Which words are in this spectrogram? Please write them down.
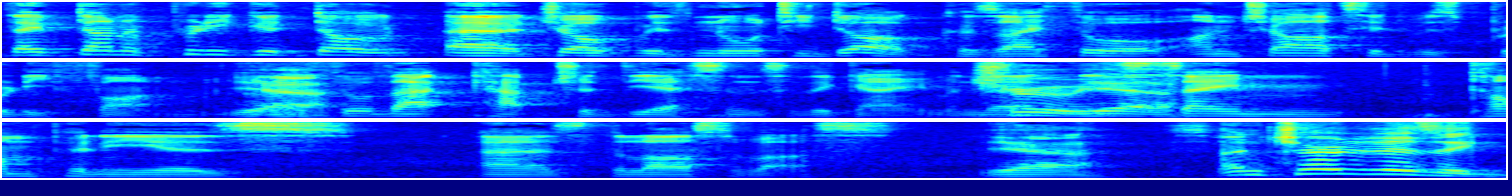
they've done a pretty good dog, uh, job with Naughty Dog because I thought Uncharted was pretty fun. And Yeah. I thought that captured the essence of the game. And True, yeah. The same company as as The Last of Us. Yeah, Uncharted as a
